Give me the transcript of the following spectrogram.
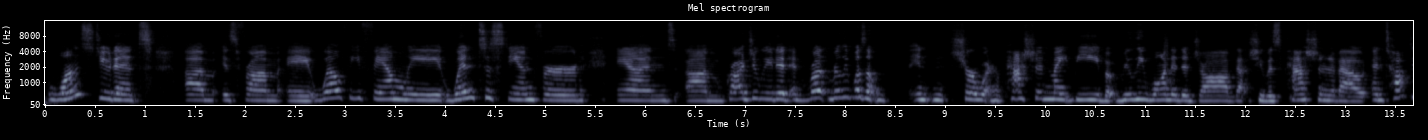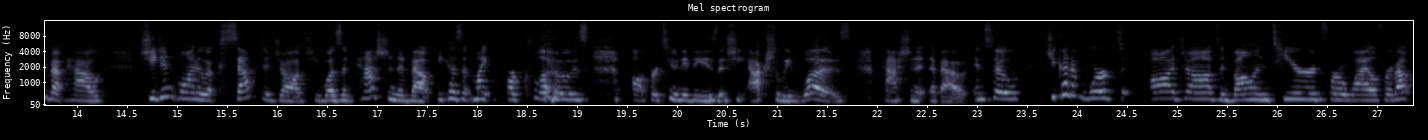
one student um, is from a wealthy family, went to Stanford, and um, graduated, and re- really wasn't sure what her passion might be, but really wanted a job that she was passionate about, and talked about how she didn't want to accept a job she wasn't passionate about because it might foreclose opportunities that she actually was passionate about. And so she kind of worked odd jobs and volunteered for a while for about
